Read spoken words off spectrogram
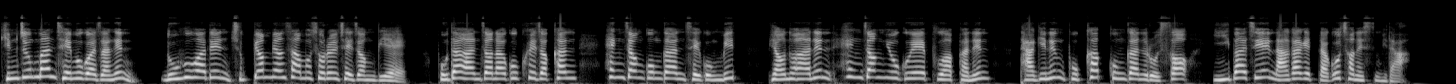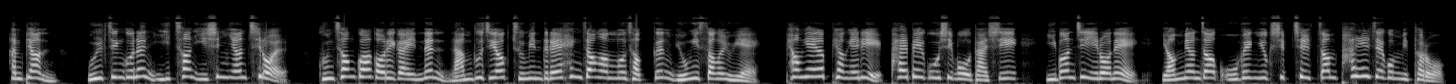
김중만 재무과장은 노후화된 죽변면 사무소를 재정비해 보다 안전하고 쾌적한 행정공간 제공 및 변화하는 행정요구에 부합하는 다기능 복합 공간으로서 이바지해 나가겠다고 전했습니다. 한편 울진군은 2020년 7월 군청과 거리가 있는 남부지역 주민들의 행정 업무 접근 용이성을 위해 평해읍 평해리 855-2번지 1원에 연면적 567.81제곱미터로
